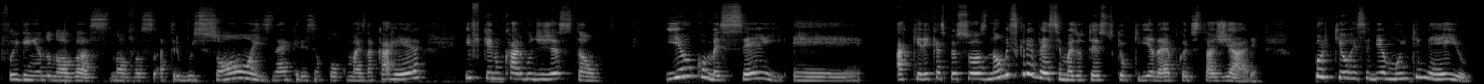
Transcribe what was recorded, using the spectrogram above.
fui ganhando novas, novas atribuições, né? Cresci um pouco mais na carreira e fiquei num cargo de gestão. E eu comecei é, a querer que as pessoas não me escrevessem mais o texto que eu queria na época de estagiária, porque eu recebia muito e-mail.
